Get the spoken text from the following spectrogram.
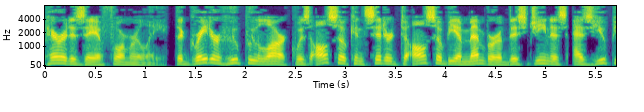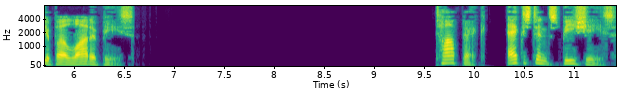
paradisea formerly, the greater hoopoe lark was also considered to also be a member of this genus as Upupa alaudipes. Extant species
